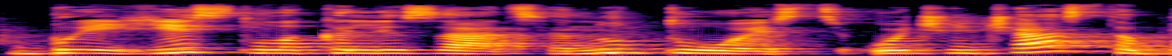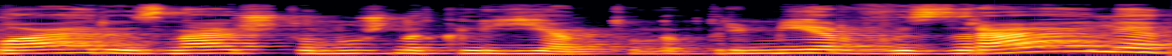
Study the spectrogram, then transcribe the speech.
Б есть локализация. Ну то есть очень часто байеры знают, что нужно клиенту. Например, в Израиле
